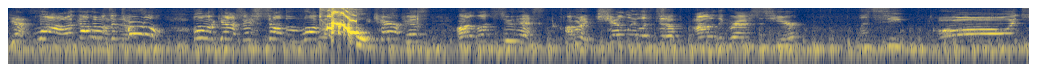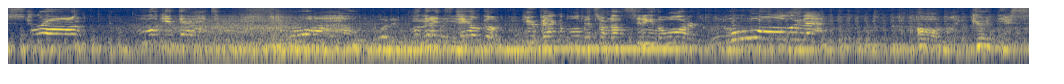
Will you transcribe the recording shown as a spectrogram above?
Yes. Wow, I thought that was a turtle! Oh my gosh, I just saw the look Wow! of the carapace! Alright, let's do this. I'm gonna gently lift it up out of the grasses here. Let's see. Oh, it's strong! Look at that! Wow! What an Look at its tail going. Here, back up a little bit so I'm not sitting in the water. Whoa, look at that! Oh my goodness.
